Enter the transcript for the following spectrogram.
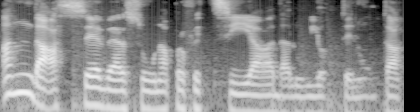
andasse verso una profezia da lui ottenuta.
